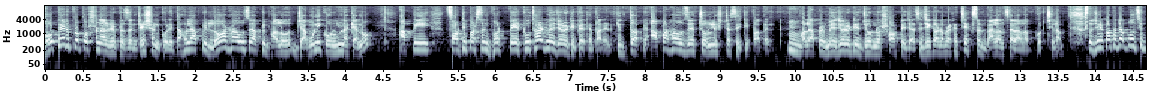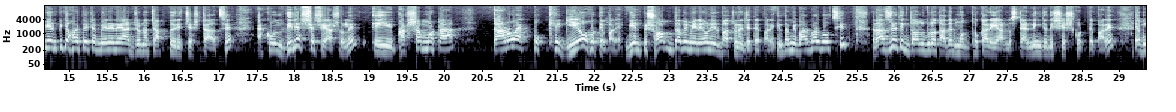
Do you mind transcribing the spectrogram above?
ভোটের প্রপোর্শনাল রিপ্রেজেন্টেশন করি তাহলে আপনি লোয়ার হাউসে আপনি ভালো যেমনই করুন না কেন আপনি ফর্টি পার্সেন্ট ভোট পেয়ে টু থার্ড মেজরিটি পেতে পারেন। কিন্তু আপনি আপার হাউসে চল্লিশটা সিটি পাবেন। ফলে আপনার মেজরিটির জন্য শর্টেজ আছে। যে কারণে আমরা একটা চেকস অ্যান্ড ব্যালেন্সের আলাপ করছিলাম। তো যে কথাটা বলছি বিএনপিকে হয়তো এটা মেনে নেওয়ার জন্য চাপ তৈরির চেষ্টা আছে। এখন দিনের শেষে আসলে এই ভারসাম্যটা কারও এক পক্ষে গিয়েও হতে পারে। বিএনপি সব দাবি মেনেও নির্বাচনে যেতে পারে। কিন্তু আমি বারবার বলছি রাজনৈতিক দলগুলো তাদের মধ্যকার এই আন্ডারস্ট্যান্ডিং যদি শেষ করতে পারে এবং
